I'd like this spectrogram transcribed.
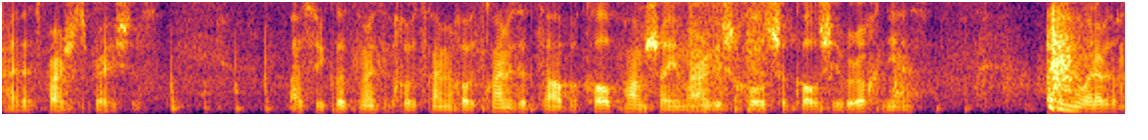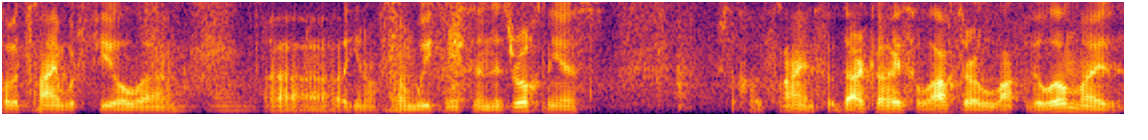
Right, that's Parshas Bereshis. Uh, so he quotes the to the Chofetz Chaim. Chofetz Chaim is etzal, but kol pam shayim margish chol shakol shibaruchnias. Whenever the Chofetz Chaim would feel, uh, uh, you know, some weakness in his ruchnias, so darka heis alachzer v'lilmaid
